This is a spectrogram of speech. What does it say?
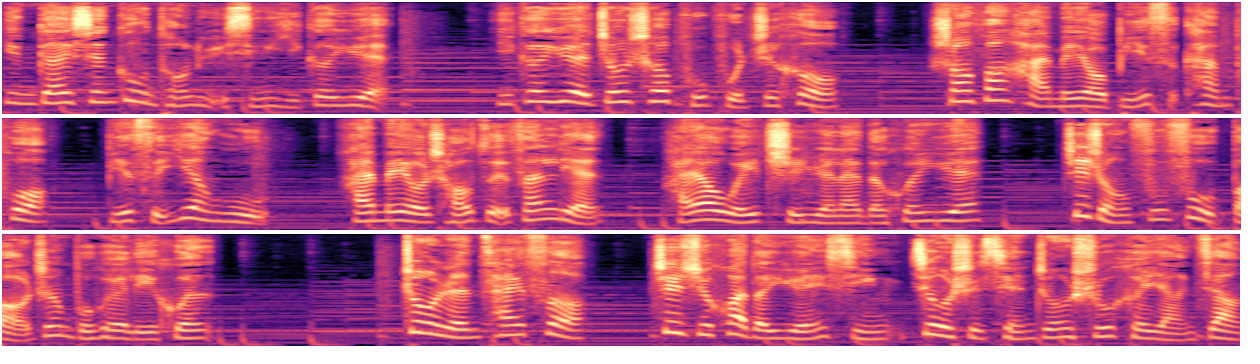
应该先共同旅行一个月，一个月舟车仆仆之后，双方还没有彼此看破、彼此厌恶，还没有吵嘴翻脸，还要维持原来的婚约，这种夫妇保证不会离婚。”众人猜测这句话的原型就是钱钟书和杨绛。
